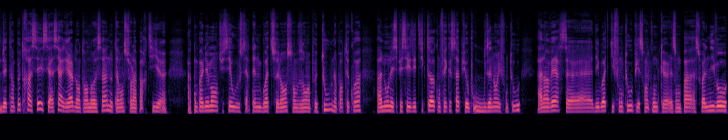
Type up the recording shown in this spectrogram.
d'être un peu tracé. C'est assez agréable d'entendre ça, notamment sur la partie euh, accompagnement, tu sais, où certaines boîtes se lancent en faisant un peu tout, n'importe quoi. Ah, nous, on est spécialisé TikTok, on fait que ça, puis au bout d'un an, ils font tout. À l'inverse, euh, des boîtes qui font tout, puis elles se rendent compte qu'elles ont pas soit le niveau,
